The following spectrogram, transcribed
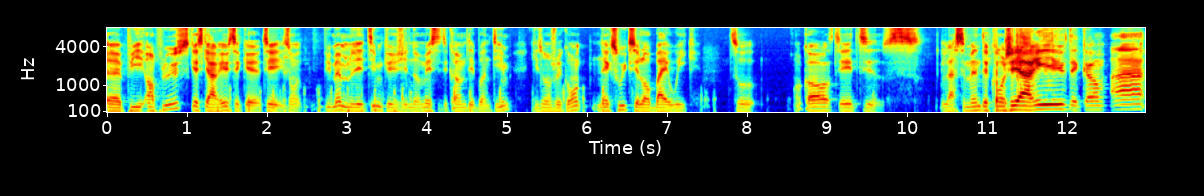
Euh, puis en plus, qu'est-ce qui arrive, c'est que, tu ils ont. Puis même les teams que j'ai nommés, c'était quand même des bonnes teams qu'ils ont joué contre. Next week, c'est leur bye week. So, encore, tu sais, la semaine de congé arrive, t'es comme, ah.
